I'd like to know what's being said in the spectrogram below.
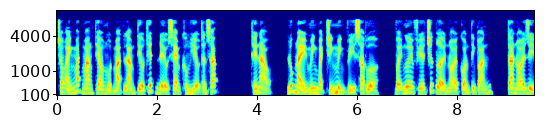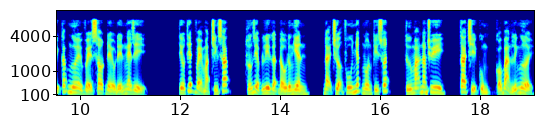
trong ánh mắt mang theo một mặt làm tiêu thiết đều xem không hiểu thần sắc. Thế nào, lúc này minh bạch chính mình vì sao thua, vậy ngươi phía trước lời nói còn tính toán, ta nói gì các ngươi về sau đều đến nghe gì. Tiêu thiết vẻ mặt chính xác, hướng Diệp Ly gật đầu đương nhiên, đại trượng phu nhất ngôn ký xuất, tứ mã nan truy, ta chỉ cùng có bản lĩnh người.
